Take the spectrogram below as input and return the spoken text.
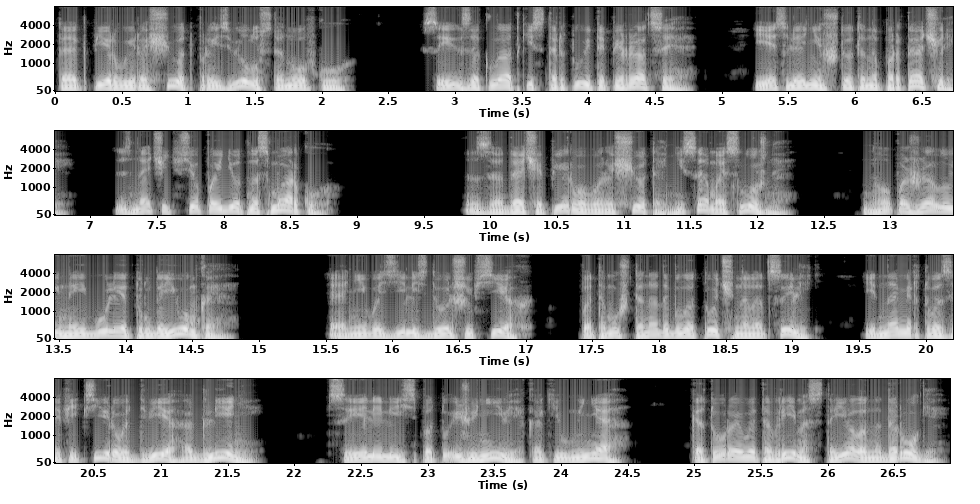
как первый расчет произвел установку. С их закладки стартует операция. Если они что-то напортачили, значит все пойдет на смарку. Задача первого расчета не самая сложная, но, пожалуй, наиболее трудоемкая. Они возились дольше всех, потому что надо было точно нацелить и намертво зафиксировать две оглени. Целились по той же Ниве, как и у меня, которая в это время стояла на дороге.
